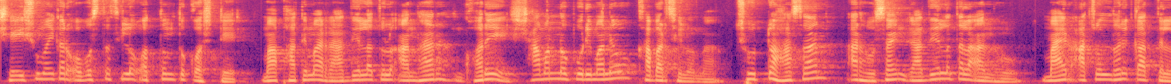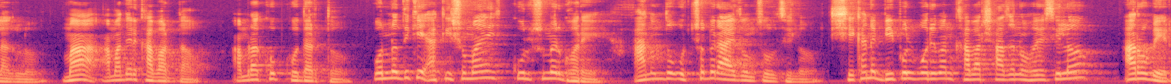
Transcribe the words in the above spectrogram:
সেই সময়কার অবস্থা ছিল অত্যন্ত কষ্টের। মা ফাতেমা রাদিয়াল্লাতুল আনহার ঘরে সামান্য পরিমাণেও খাবার ছিল না। ছোট্ট হাসান আর হুসাইন রাদিয়াল্লাহ তালা আনহু মায়ের আঁচল ধরে কাঁদতে লাগল। মা, আমাদের খাবার দাও, আমরা খুব ক্ষুধার্ত। অন্যদিকে একই সময় কুলসুমের ঘরে আনন্দ উৎসবের আয়োজন চলছিল। সেখানে বিপুল পরিমাণ খাবার সাজানো হয়েছিল আরবের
